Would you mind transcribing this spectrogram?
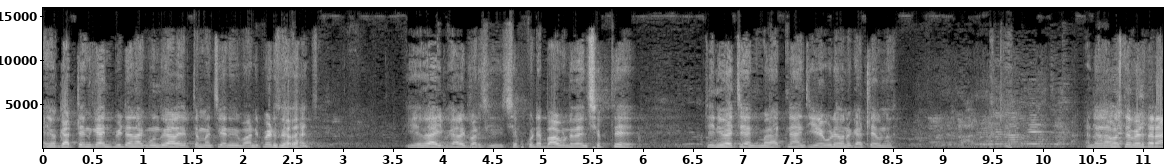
అయ్యో గట్టెందుకు కానీ బిడ్డ నాకు ముందుగా చెప్తే మంచిగా నేను వండిపెడు కదా ఏదో అయిపోయి పరిస్థితి చెప్పుకుంటే బాగుండదని చెప్తే తిని వచ్చి మరి అట్లా ఆయన ఏ కూడా ఏమైనా గట్లే ఉన్నది అంటే నమస్తే పెడతారా?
